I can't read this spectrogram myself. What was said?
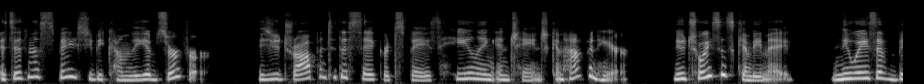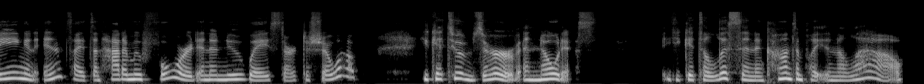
It's in this space you become the observer, as you drop into the sacred space, healing and change can happen here. New choices can be made. New ways of being and insights on how to move forward in a new way start to show up. You get to observe and notice. You get to listen and contemplate and allow.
